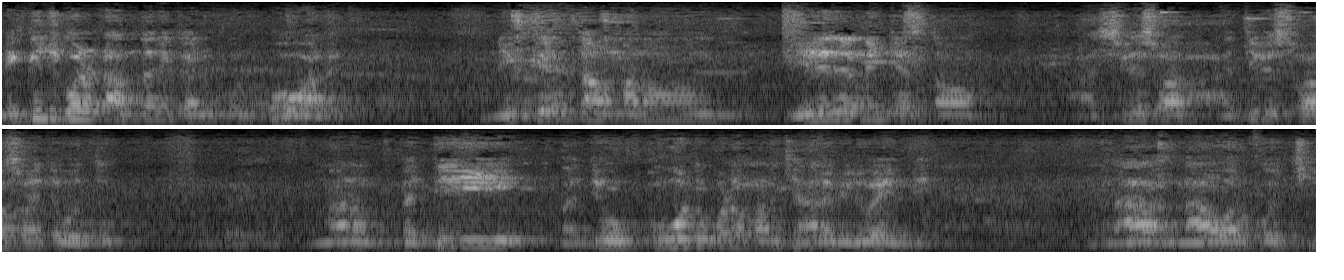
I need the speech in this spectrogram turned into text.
నెగ్గించుకోవాలంటే అందరినీ కలుపుకొని పోవాలి. నెగ్గేస్తాం మనం ఏదైనా నెగ్గేస్తాం అశ్విశ్వా అతి విశ్వాసం అయితే వద్దు. మనం ప్రతి ప్రతి ఒక్క ఓటు కూడా మనకు చాలా విలువైంది. నా నా వరకు వచ్చి.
